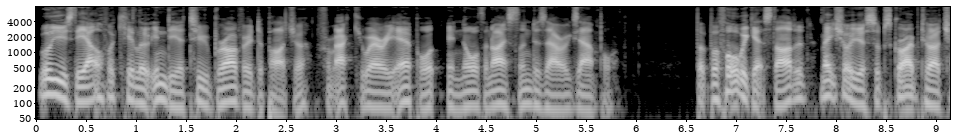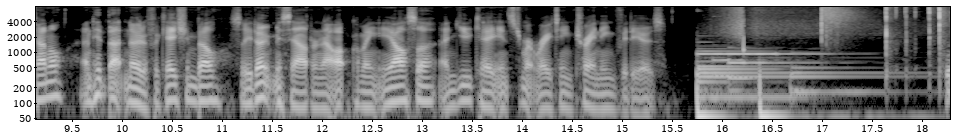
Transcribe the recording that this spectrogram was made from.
We'll use the Alpha Kilo India 2 Bravo departure from Akureyri Airport in northern Iceland as our example. But before we get started, make sure you're subscribed to our channel and hit that notification bell so you don't miss out on our upcoming EASA and UK instrument rating training videos. A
